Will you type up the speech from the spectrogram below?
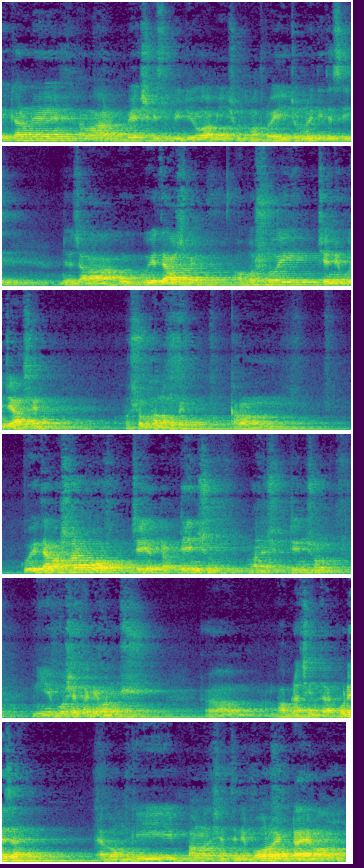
এই কারণে আমার বেশ কিছু ভিডিও আমি শুধুমাত্র এই জন্যই দিতেছি যে যারা কুয়েতে আসবে, অবশ্যই জেনে বুঝে আসেন, অবশ্য ভালো হবে। কারণ কুয়েতে আসার পর যে একটা টেনশন মানসিক টেনশন নিয়ে বসে থাকে মানুষ ভাবনা চিন্তা করে যায় এবং কি বাংলাদেশের থেকে বড় একটা অ্যামাউন্ট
